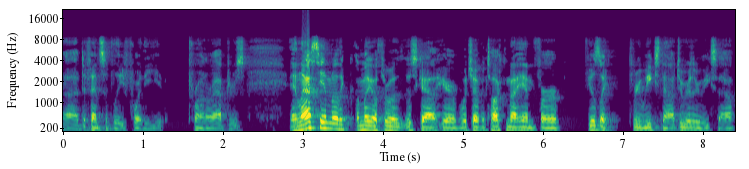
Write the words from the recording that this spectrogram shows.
uh, defensively for the Toronto Raptors. And lastly, I'm going to throw this guy out here, which I've been talking about him for feels like three weeks now, two or three weeks now.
